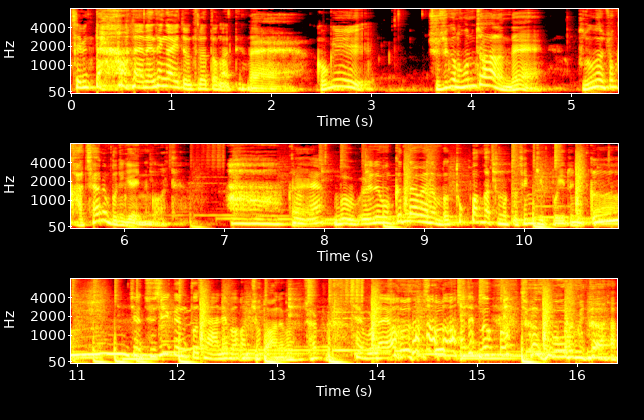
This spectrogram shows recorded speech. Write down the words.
재밌다라는 생각이 좀 들었던 것 같아요. 네. 거기 주식은 혼자 하는데 부동산 좀 같이 하는 분위기가 있는 것 같아요. 아 그런가요? 네. 뭐 왜냐면 끝나면은 뭐 톡방 같은 것도 생기고 이러니까. 음, 저 주식은 또 잘 안 해봐가지고 저도 안 해봐서 잘 몰라요. 잘 몰라요. 저도 저도 모릅니다.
